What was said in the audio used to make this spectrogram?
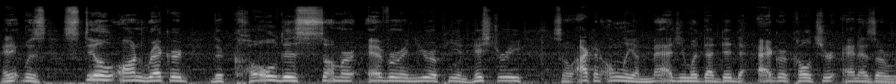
and it was still on record the coldest summer ever in European history. So I can only imagine what that did to agriculture and as a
